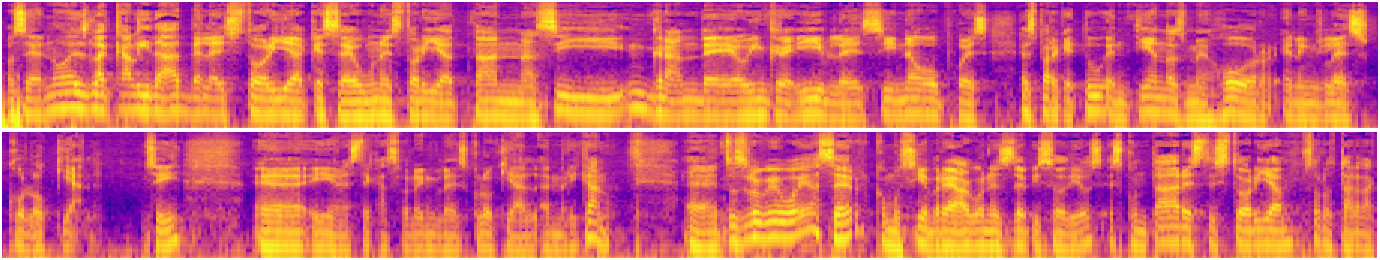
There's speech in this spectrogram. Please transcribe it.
o sea, no es la calidad de la historia que sea una historia tan así grande o increíble, sino pues es para que tú entiendas mejor el inglés coloquial. ¿Sí? Eh, y en este caso el inglés coloquial americano. Eh, entonces lo que voy a hacer, como siempre hago en estos episodios, es contar esta historia, solo tarda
